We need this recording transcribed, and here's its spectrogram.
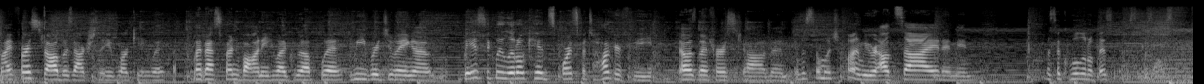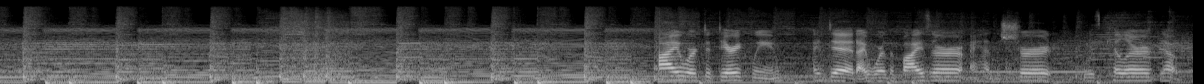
My first job was actually working with my best friend Bonnie, who I grew up with. We were doing a, basically little kids sports photography. That was my first job, and it was so much fun. We were outside. I mean, it was a cool little business. I worked at Dairy Queen. I did. I wore the visor, I had the shirt, it was killer. Yep.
